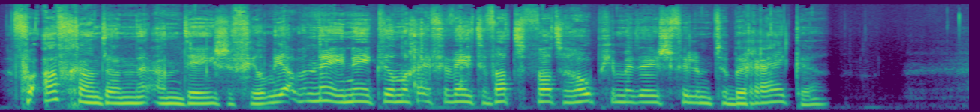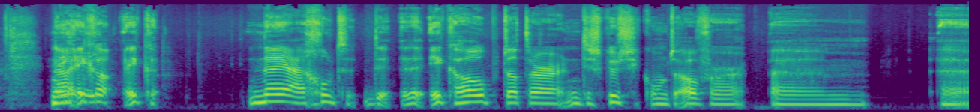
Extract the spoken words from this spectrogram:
Voorafgaand aan, aan deze film. Ja, nee, nee, ik wil nog even weten. Wat, wat hoop je met deze film te bereiken? Nou, Nee, ik, ik, nou ja, goed. de- ik hoop dat er een discussie komt over ehm, eh,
